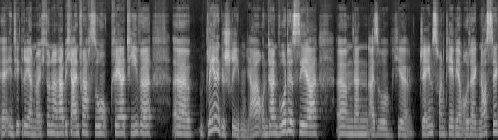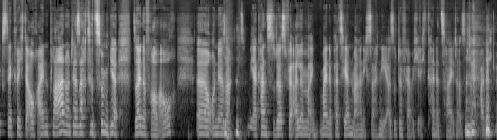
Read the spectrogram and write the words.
äh, integrieren möchte. Und dann habe ich einfach so kreative äh, Pläne geschrieben, ja. Und dann wurde es 对呀 ähm, dann, also hier James von KWMO Diagnostics, der kriegte auch einen Plan und der sagte zu mir, seine Frau auch, äh, und er sagte zu mir, kannst du das für alle mein, meine Patienten machen? Ich sage, nee, also dafür habe ich echt keine Zeit. Also das kann ich.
